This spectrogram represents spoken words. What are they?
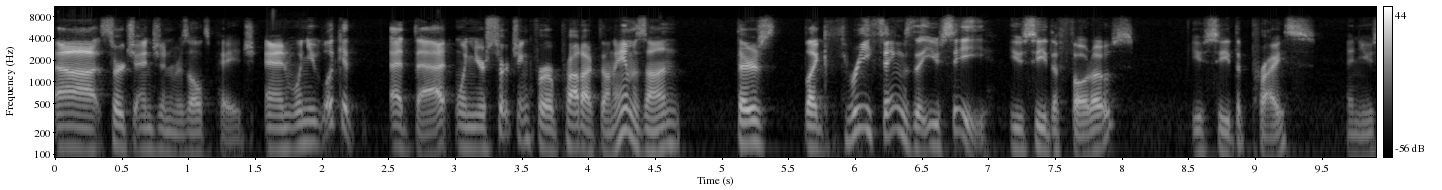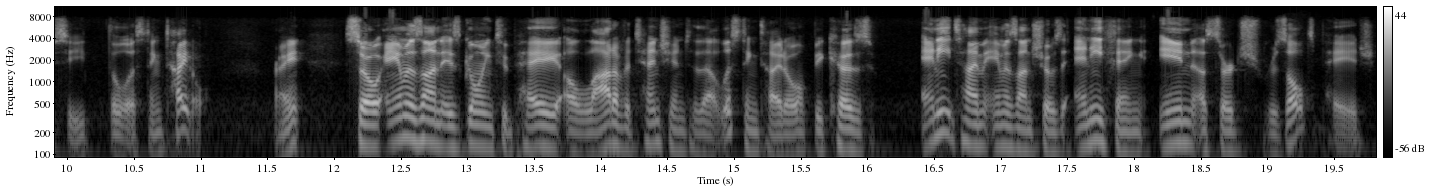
uh, search engine results page. And when you look at, at that, when you're searching for a product on Amazon, there's like three things that you see. You see the photos, you see the price, and you see the listing title, right? So Amazon is going to pay a lot of attention to that listing title because anytime Amazon shows anything in a search results page,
